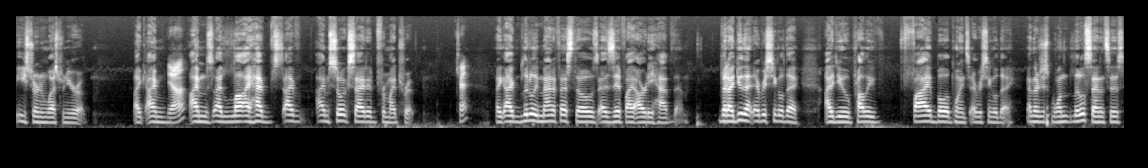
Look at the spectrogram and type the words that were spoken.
Eastern and Western Europe. Like I'm, yeah I'm, I love, I have, I've, I'm so excited for my trip. Okay. Like I literally manifest those as if I already have them. But 'Kay. I do that every single day. I do probably five bullet points every single day, and they're just one little sentences.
